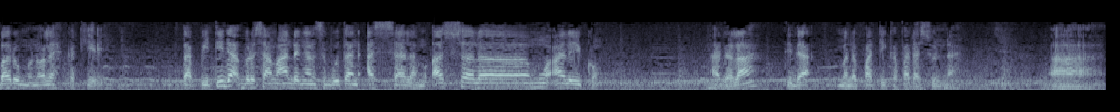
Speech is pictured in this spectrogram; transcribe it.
baru menoleh ke kiri tapi tidak bersamaan dengan sebutan assalamu assalamu alaikum adalah tidak menepati kepada sunnah. Uh,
